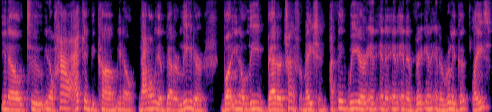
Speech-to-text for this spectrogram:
you know, to you know how I can become, you know, not only a better leader, but you know, lead better transformation. I think we are in in a in, in a very in, in a really good place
